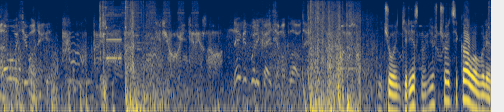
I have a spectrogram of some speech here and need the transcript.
А ось і вони. Фу, ти. Нічого інтересного. Не відволікайся, Маклауде. Нічого інтересного, нічого цікавого, блін.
